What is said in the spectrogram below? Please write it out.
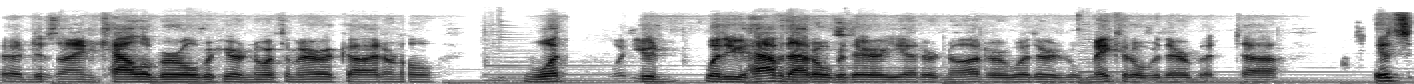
uh, design caliber over here in North America. I don't know what what you whether you have that over there yet or not, or whether it'll make it over there. But uh, it's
